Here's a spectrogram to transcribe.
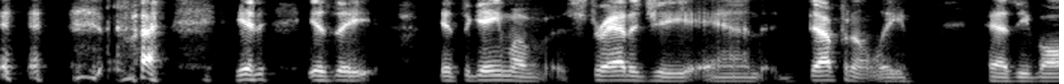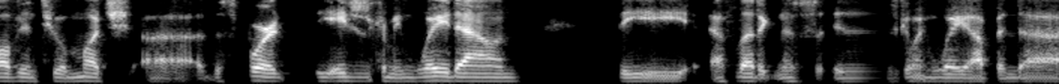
but it is a it's a game of strategy and definitely has evolved into a much uh, the sport the ages are coming way down the athleticness is going way up and uh,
